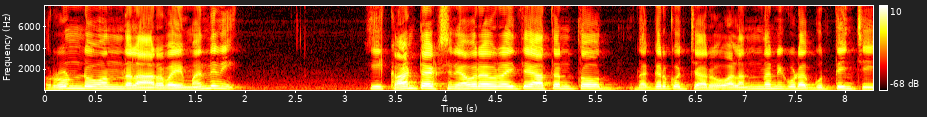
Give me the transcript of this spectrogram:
రెండు వందల అరవై మందిని ఈ కాంటాక్ట్స్ని ఎవరెవరైతే అతనితో దగ్గరకు వచ్చారో వాళ్ళందరినీ కూడా గుర్తించి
